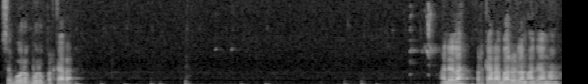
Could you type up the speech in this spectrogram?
seburuk-buruk perkara adalah perkara baru dalam agama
